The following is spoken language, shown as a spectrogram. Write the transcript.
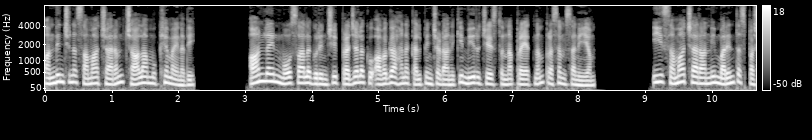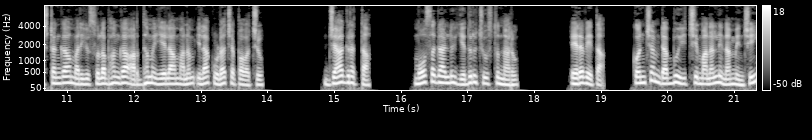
అందించిన సమాచారం చాలా ముఖ్యమైనది. ఆన్లైన్ మోసాల గురించి ప్రజలకు అవగాహన కల్పించడానికి మీరు చేస్తున్న ప్రయత్నం ప్రశంసనీయం. ఈ సమాచారాన్ని మరింత స్పష్టంగా మరియు సులభంగా అర్థమయ్యేలా మనం ఇలా కూడా చెప్పవచ్చు. జాగ్రత్త. మోసగాళ్ళు ఎదురు చూస్తున్నారు. ఎరవేత. కొంచెం డబ్బు ఇచ్చి మనల్ని నమ్మించి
